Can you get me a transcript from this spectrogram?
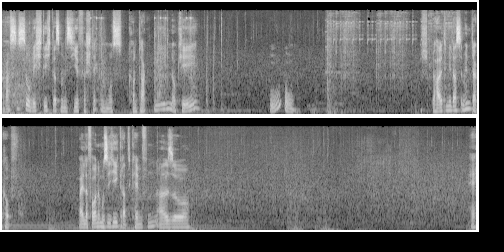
Was ist so wichtig, dass man es hier verstecken muss? Kontaktminen, okay. Uh. Ich behalte mir das im Hinterkopf. Weil da vorne muss ich eh gerade kämpfen, also... Hä?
